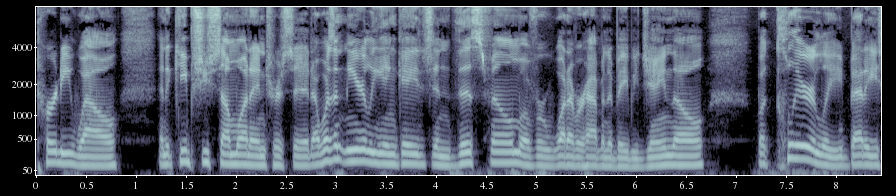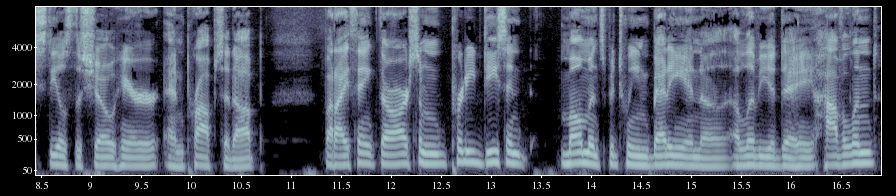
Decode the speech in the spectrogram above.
pretty well, and it keeps you somewhat interested. I wasn't nearly engaged in this film over whatever happened to Baby Jane though, but clearly Bette steals the show here and props it up. But I think there are some pretty decent moments between Bette and uh, Olivia de Havilland,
